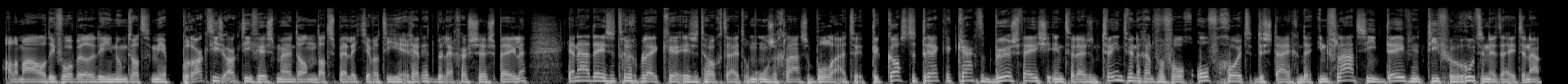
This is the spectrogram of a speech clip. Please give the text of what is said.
allemaal die voorbeelden die je noemt wat meer praktisch activisme dan dat spelletje wat die Reddit-beleggers uh, spelen. Ja, na deze terugblik uh, is het hoog tijd om onze glazen bollen uit de, de, kast te trekken. Krijgt het beursfeestje in 2022 een vervolg of gooit de stijgende inflatie definitief route in het eten? Nou,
